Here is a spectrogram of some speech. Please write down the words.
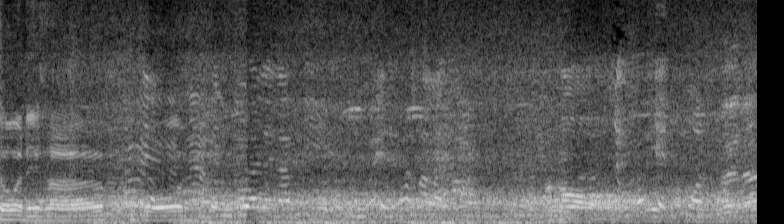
สวัสดีครับทุกคน เป็นเดือนเลยนะพี่หนูไม่เห็นได้ทำอะไรแต่เขาเห็นหมดเลยนะ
